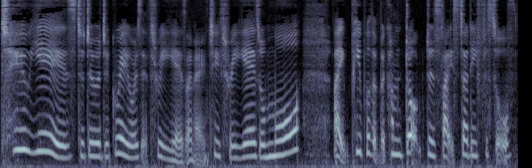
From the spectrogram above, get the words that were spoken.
two years to do a degree, or is it three years? I know, two, three years or more. Like people that become doctors, like study for sort of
